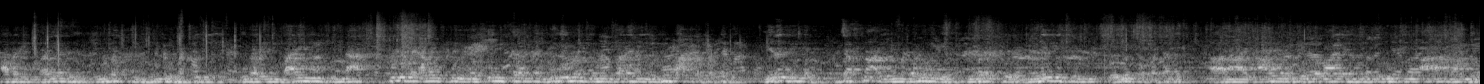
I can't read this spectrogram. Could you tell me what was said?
அவரின் வயது இருபத்தி மூன்று மட்டுமே இவரின் மறைவின் பின்னால் புலிகள் அமைப்பில் வெற்றி சேர்ந்த தெய்வம் எனும் பதவி உருவாக்கப்பட்டது. இறுதியில் ஜப்னா எனும் பகுதியில் இவருக்கு நினைவு சொல்லி ஒதுக்கப்பட்டது. ஆனால் ஆயிரத்தி தொள்ளாயிரத்தி தொண்ணூற்றி ஆறாம் ஆண்டு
